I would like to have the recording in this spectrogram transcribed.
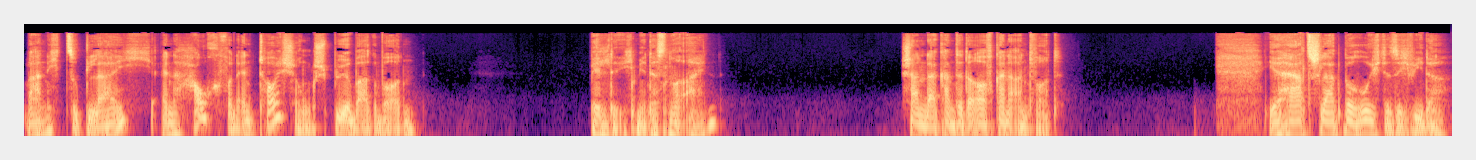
war nicht zugleich ein Hauch von Enttäuschung spürbar geworden? Bilde ich mir das nur ein? Chanda kannte darauf keine Antwort. Ihr Herzschlag beruhigte sich wieder.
